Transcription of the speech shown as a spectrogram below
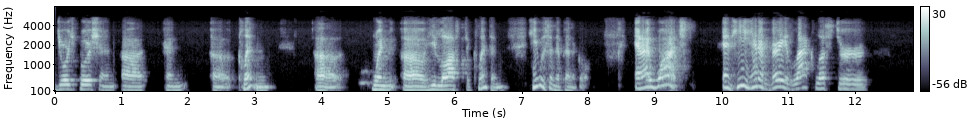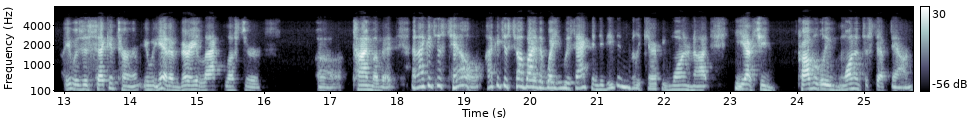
George Bush and uh, and uh, Clinton uh, when uh, he lost to Clinton. He was in the pinnacle, and I watched, and he had a very lackluster. It was his second term. It, he had a very lackluster uh, time of it, and I could just tell. I could just tell by the way he was acting that he didn't really care if he won or not. He actually probably wanted to step down,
